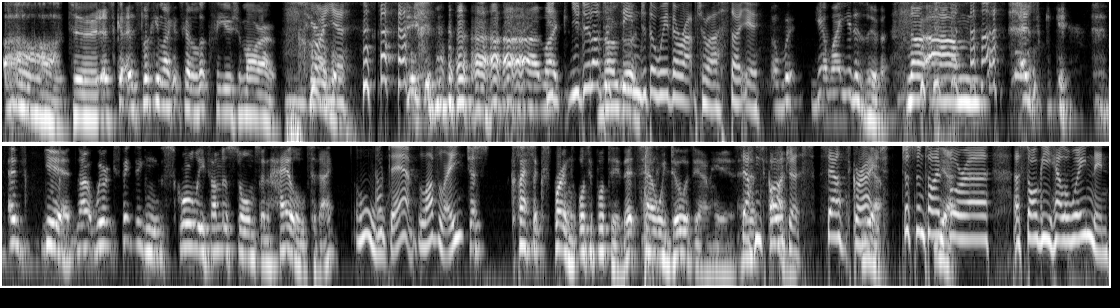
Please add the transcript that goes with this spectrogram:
Oh, dude, it's it's looking like it's going to look for you tomorrow. Oh, Terrible. yeah. like you, you do love to no send good. the weather up to us, don't you? Uh, we- yeah, well, you deserve it. No, um, it's it's yeah. No, we're expecting squally thunderstorms and hail today. Ooh, Oh, damn. lovely. Just classic spring, Ōtepoti. That's how we do it down here. and it's Sounds fine. gorgeous. Sounds great. Yeah. Just in time Yeah. for a, a soggy Halloween then.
